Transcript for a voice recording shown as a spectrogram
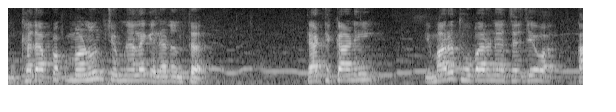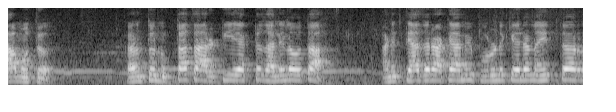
मुख्याध्यापक म्हणून चिमण्याला गेल्यानंतर त्या ठिकाणी इमारत उभारण्याचं जे काम होतं कारण तो नुकताच आर टी ॲक्ट झालेला होता आणि त्या जर अटी आम्ही पूर्ण केल्या नाहीत तर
